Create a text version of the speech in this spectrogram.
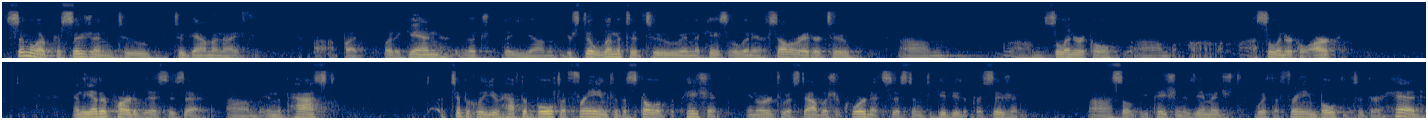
similar precision to, to Gamma Knife. Uh, but, but again, the, the, um, you're still limited to, in the case of a linear accelerator, to um, um cylindrical, um, uh, a cylindrical arc. And the other part of this is that um, in the past, typically you have to bolt a frame to the skull of the patient in order to establish a coordinate system to give you the precision. Uh, so the patient is imaged with a frame bolted to their head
